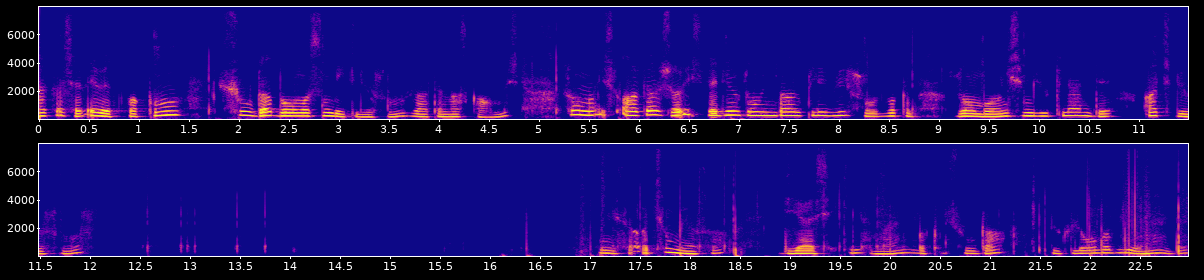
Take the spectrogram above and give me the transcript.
Arkadaşlar evet bak bunun şurada doğmasını bekliyorsunuz. Zaten az kalmış. Sonra is- arkadaşlar istediğiniz oyunu daha yükleyebilirsiniz. Bakın zombi oyunu şimdi yüklendi. Aç diyorsunuz. Neyse açılmıyorsa diğer şekil hemen bakın şurada yüklü olabiliyor. Nerede?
